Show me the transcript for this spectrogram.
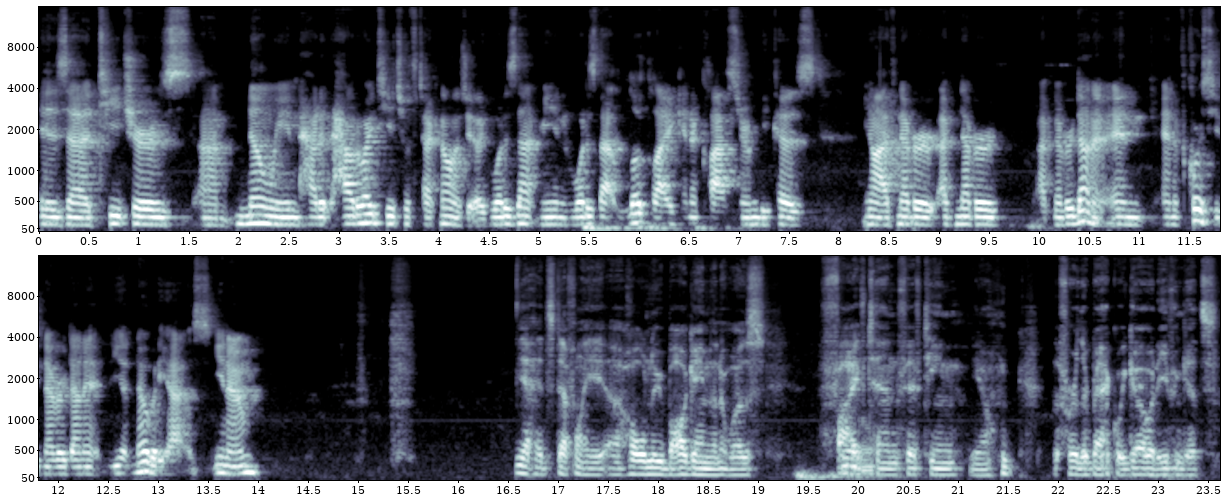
is uh, teachers um, knowing how to how do I teach with technology? Like, what does that mean? What does that look like in a classroom? Because you know, I've never, I've never, I've never done it, and and of course, you've never done it. Nobody has. You know. Yeah, it's definitely a whole new ball game than it was 5, yeah. 10, 15, You know, the further back we go, it even gets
